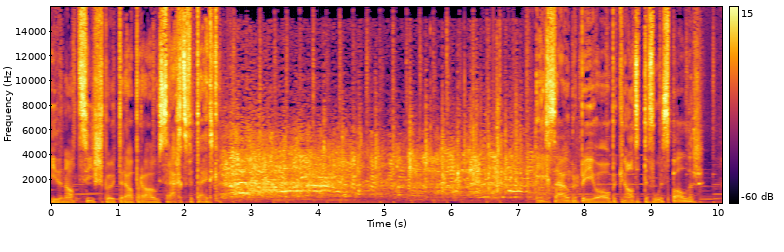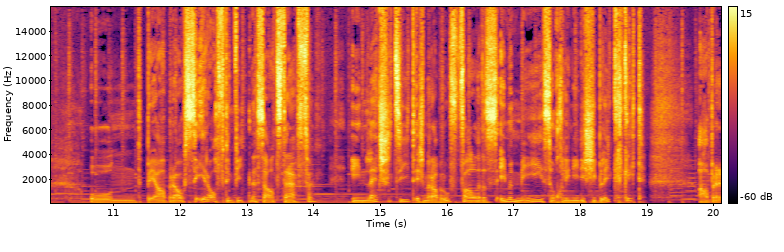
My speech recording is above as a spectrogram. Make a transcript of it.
In der Nazi später aber als Rechtsverteidiger. Ich selber bin ja auch begnadeter Fußballer und bin aber auch sehr oft im Fitness anzutreffen. In letzter Zeit ist mir aber aufgefallen, dass es immer mehr so neidische Blicke gibt. Aber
